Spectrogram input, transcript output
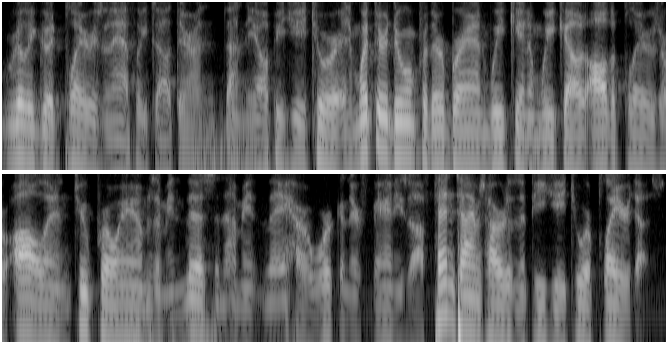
really good players and athletes out there on, on the LPGA tour and what they're doing for their brand week in and week out. All the players are all in two proams. I mean, this and I mean, they are working their fannies off 10 times harder than the PGA tour player does.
